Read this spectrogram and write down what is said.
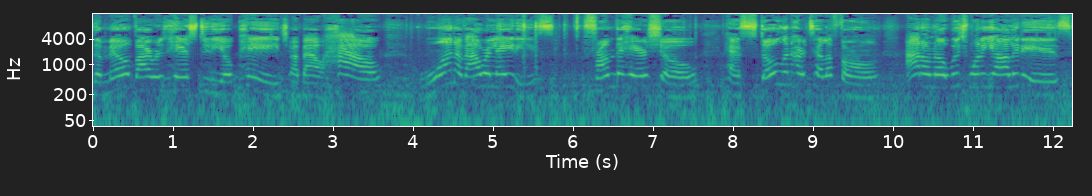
the Melvira's Hair Studio page about how one of our ladies from the hair show has stolen her telephone. I don't know which one of y'all it is,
